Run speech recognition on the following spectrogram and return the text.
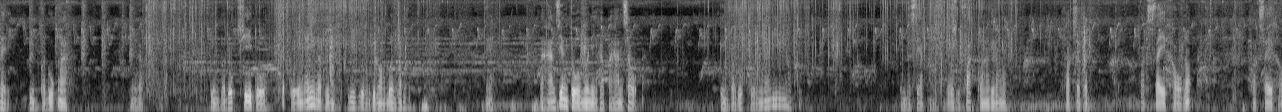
ได้ปิ่งปลาดุกมานี่ครับปิ่งปลาดุกสี่ตัวกับตัวใหญ่ครับพี่น้องรีวิวให้พี่น้องเบิ่งกันครับนี่อาหารเชียงโจมือนี่ครับอาหารเช้าปิ่งปลาดุกตัวนี้ครับ เป็นตะแซ่บเราสิฟักก่อนนะพี่น้องเนาะฟักใส่กันฟักใส่เขาเนาะฟักใส่เขา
